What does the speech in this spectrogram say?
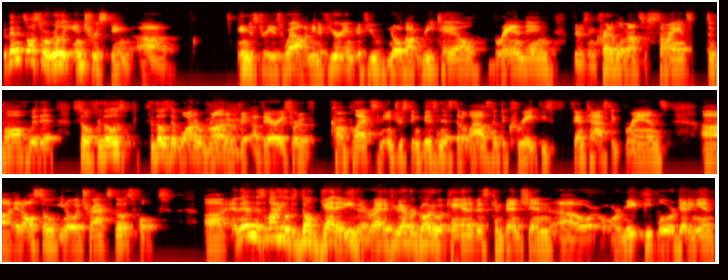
But then it's also a really interesting uh, industry as well. I mean, if you're in, if you know about retail, branding, there's incredible amounts of science involved with it. So for those for those that want to run a, a very sort of complex and interesting business that allows them to create these fantastic brands. Uh, it also, you know, attracts those folks. Uh, and then there's a lot of people just don't get it either, right? If you ever go to a cannabis convention uh, or, or meet people who are getting in,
